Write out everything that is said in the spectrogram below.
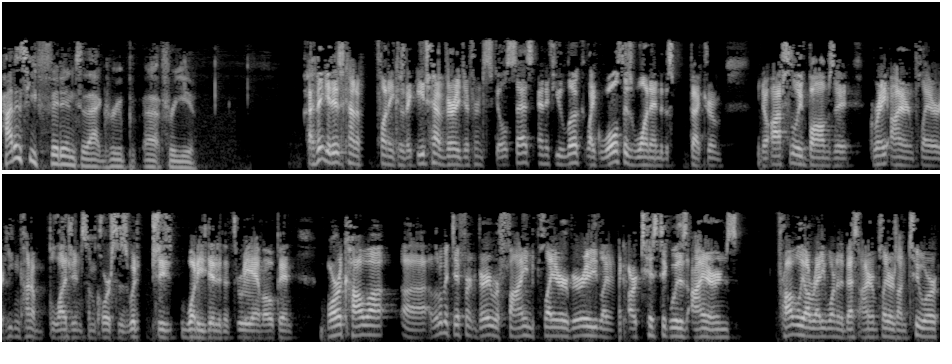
How does he fit into that group uh, for you? I think it is kind of funny because they each have very different skill sets. And if you look, like Wolff is one end of the spectrum, you know, absolutely bombs it. Great iron player. He can kind of bludgeon some courses, which is what he did at the 3M Open. Morikawa, uh, a little bit different, very refined player, very like artistic with his irons. Probably already one of the best iron players on tour,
